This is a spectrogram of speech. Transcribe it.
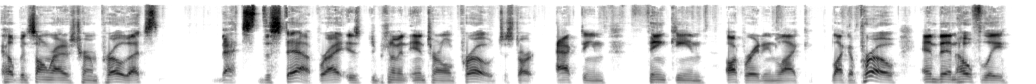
helping songwriters turn pro, that's that's the step, right? Is to become an internal pro, to start acting, thinking, operating like like a pro, and then hopefully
